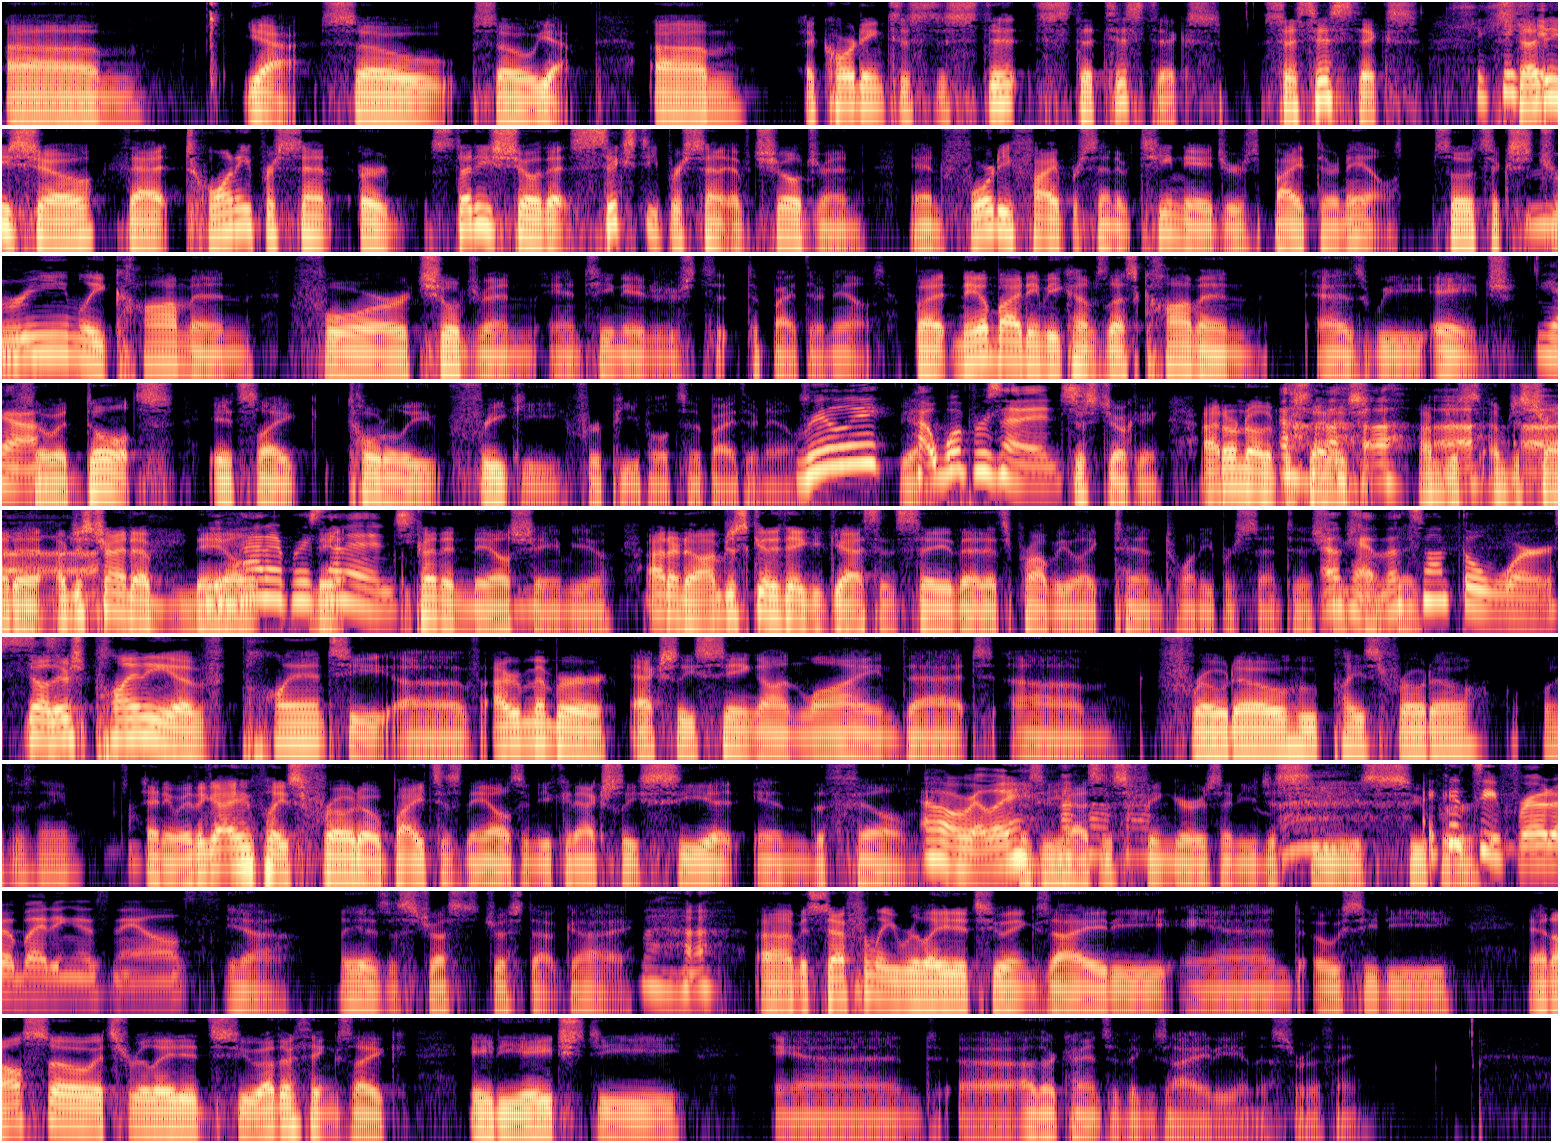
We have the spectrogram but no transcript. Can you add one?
Um, yeah. So so yeah. Um, according to sti- statistics, statistics, studies show that twenty percent or studies show that sixty percent of children and forty five percent of teenagers bite their nails. So it's extremely common for children and teenagers to, to bite their nails. But nail biting becomes less common as we age. Yeah. So adults, it's like totally freaky for people to bite their nails. Really? Yeah. How, what percentage? Just joking. I don't know the percentage. I'm just I'm just trying to I'm just trying to nail. you had a percentage. I'm trying to nail shame you. I don't know. I'm just going to take a guess and say that it's probably like 10, 20 percent ish. okay, that's not the worst. No, there's plenty of plenty of. I remember actually seeing online that um, Frodo, who plays Frodo, what's his name? Anyway, the guy who plays Frodo bites his nails, and you can actually see it in the film. Oh, really? Because he has his fingers, and you just see these super. I could see Frodo biting his nails. Yeah. He is a stressed, stressed out guy. Uh-huh. Um, it's definitely related to anxiety and OCD. And also, it's related to other things like ADHD and uh, other kinds of anxiety and this sort of thing.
